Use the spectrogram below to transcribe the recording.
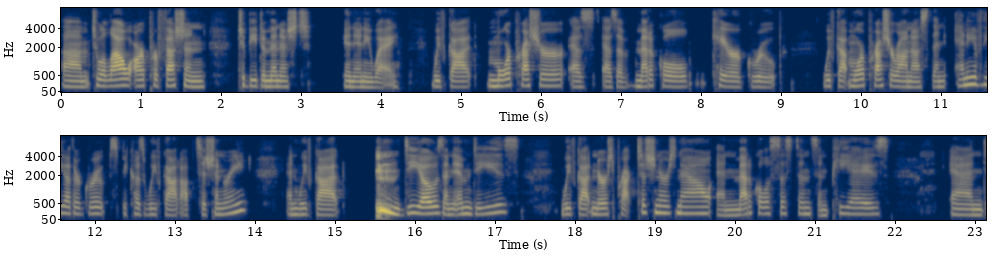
um, to allow our profession to be diminished in any way. We've got more pressure as as a medical care group We've got more pressure on us than any of the other groups because we've got opticianry and we've got DOs and MDs. We've got nurse practitioners now and medical assistants and PAs. And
